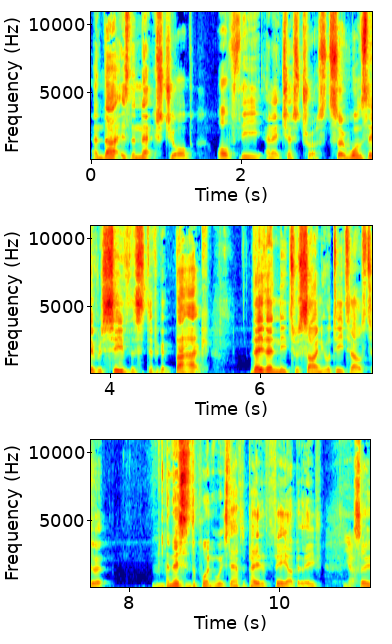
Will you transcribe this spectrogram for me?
and that is the next job of the NHS Trust. So once they've received the certificate back, they then need to assign your details to it, and this is the point at which they have to pay the fee, I believe. Yeah. So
